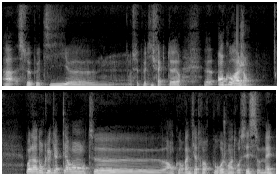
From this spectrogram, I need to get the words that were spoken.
à ce petit, ce petit facteur encourageant. Voilà, donc le CAC 40 euh, a encore 24 heures pour rejoindre ses sommets.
